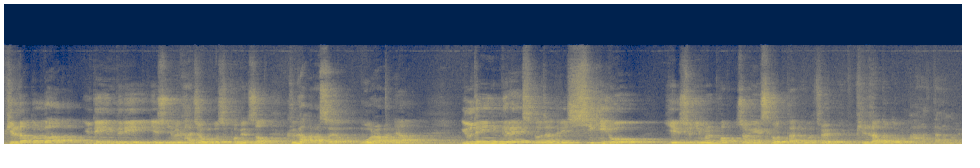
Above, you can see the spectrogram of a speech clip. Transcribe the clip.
빌라도가 유대인들이 예수님을 가져온 것을 보면서 그가 알았어요. 뭘 알았냐? 유대인들의 지도자들이 시기로 예수님을 법정에 세웠다는 것을 빌라도도 알았다는 거예요.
